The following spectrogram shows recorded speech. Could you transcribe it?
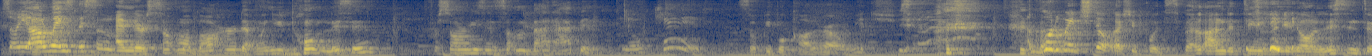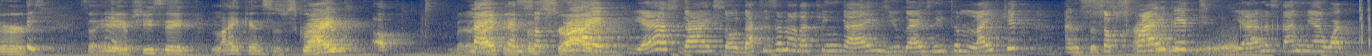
So you always listen. And there's something about her that when you don't listen, for some reason something bad happened. Okay. So people call her a witch. A good witch though. Because she put spell on the things when you don't listen to her. So hey, if she say like and subscribe, Oh, better like and subscribe. Yes, guys. So that is another thing, guys. You guys need to like it and subscribe, Subscribe it. You understand me? And what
